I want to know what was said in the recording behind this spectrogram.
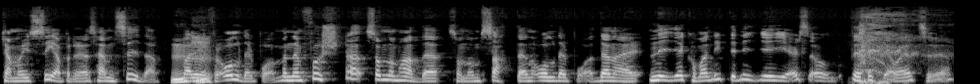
kan man ju se på deras hemsida, vad det är för ålder på. Men den första som de hade, som de satte en ålder på, den är 9,99 years old. Det tyckte jag var helt sur.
